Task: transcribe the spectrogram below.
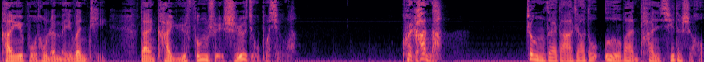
堪舆普通人没问题，但堪舆风水师就不行了。快看呐！正在大家都扼腕叹息的时候，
